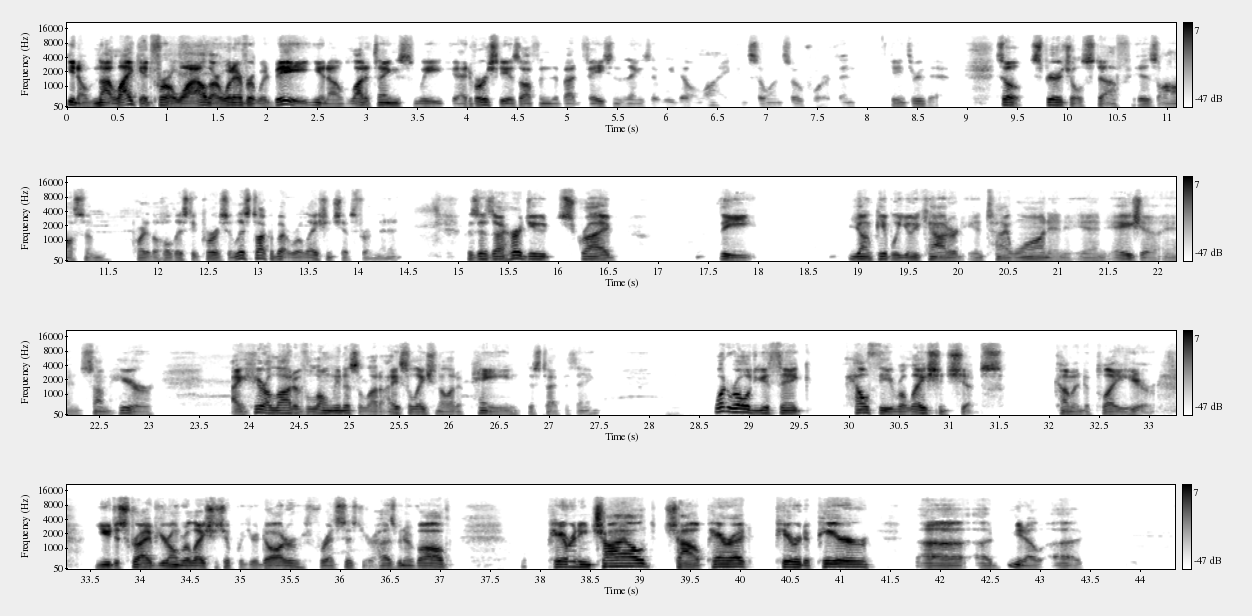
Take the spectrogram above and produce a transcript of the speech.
you know, not like it for a while or whatever it would be. You know, a lot of things we adversity is often about facing the things that we don't like and so on and so forth and getting through that. So spiritual stuff is awesome part of the holistic person. Let's talk about relationships for a minute. Because as I heard you describe the young people you encountered in Taiwan and in Asia and some here, I hear a lot of loneliness, a lot of isolation, a lot of pain, this type of thing. What role do you think healthy relationships come into play here? You described your own relationship with your daughter, for instance, your husband involved, parenting child, child parent, peer to peer, you know, uh,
